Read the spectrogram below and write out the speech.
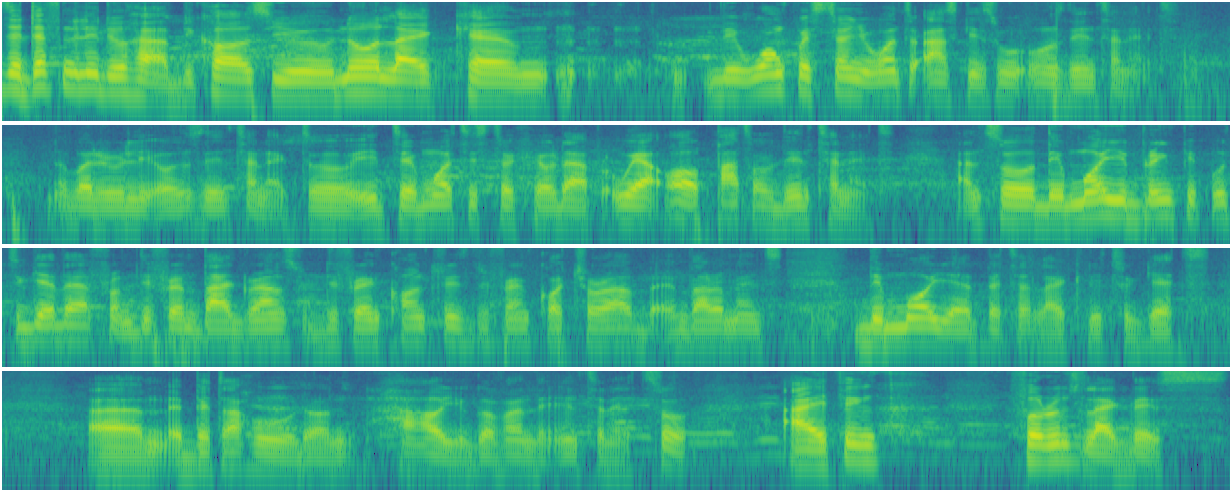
They definitely do have because you know, like, um, the one question you want to ask is who owns the internet? Nobody really owns the internet. So it's a multi-stakeholder. We are all part of the internet. And so the more you bring people together from different backgrounds, different countries, different cultural environments, the more you're better likely to get um, a better hold on how you govern the internet. So I think forums like this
